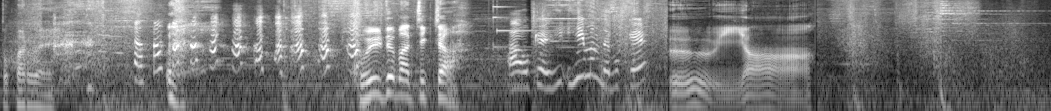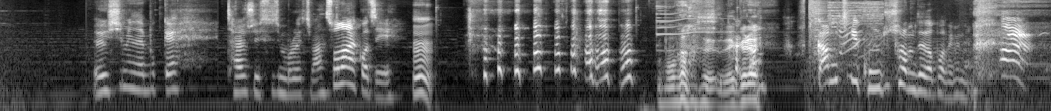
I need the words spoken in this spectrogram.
똑바로 해. 골드만 찍자. 아 오케이. 히- 힘은 내볼게. 으야. 열심히 해볼게 잘할 수 있을지 모르겠지만 소나 할 거지. 뭐가 왜, 왜 그래? 깜찍이 공주처럼 대답하네 그냥.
